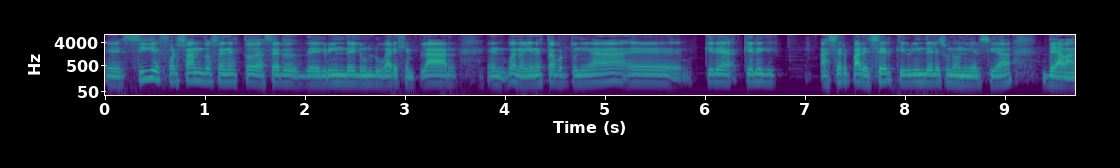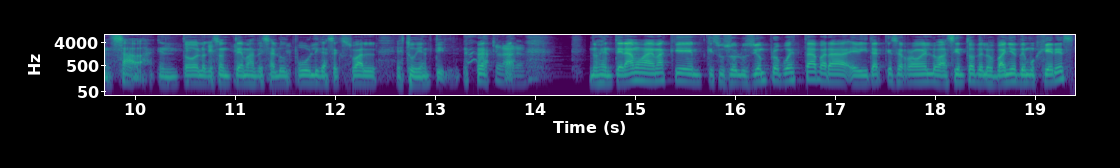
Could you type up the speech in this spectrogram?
Eh, sigue esforzándose en esto de hacer de Greendale un lugar ejemplar. En- bueno, y en esta oportunidad eh, quiere, quiere hacer parecer que Greendale es una universidad de avanzada en todo lo que son temas de salud pública, sexual, estudiantil. Claro. Nos enteramos además que, que su solución propuesta para evitar que se roben los asientos de los baños de mujeres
